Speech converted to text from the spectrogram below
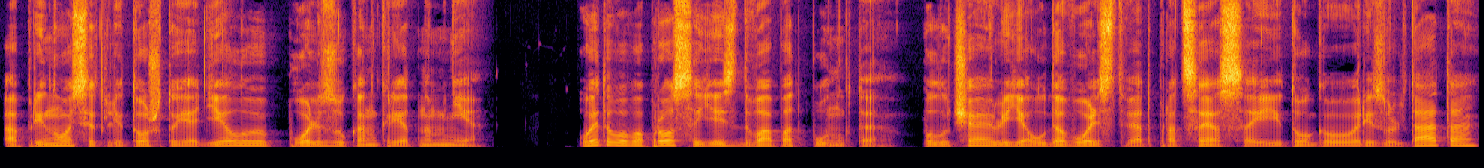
а приносит ли то, что я делаю, пользу конкретно мне? У этого вопроса есть два подпункта. Получаю ли я удовольствие от процесса и итогового результата,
